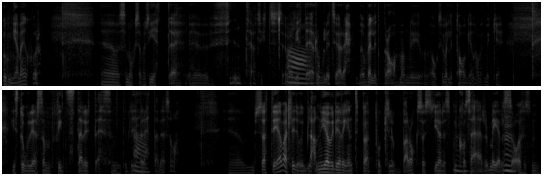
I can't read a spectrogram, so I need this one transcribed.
unga människor. Eh, som också har varit jättefint har jag tyckt. Så det var Ja. jätteroligt att göra det. Det var väldigt bra. Man blir också väldigt tagen av hur mycket historier som finns där ute som inte blir Ja. berättade. Så. Ehm, Så att det har varit lite, och ibland gör vi det rent på, på klubbar också, så gör det som Mm. konserter mer så, som-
